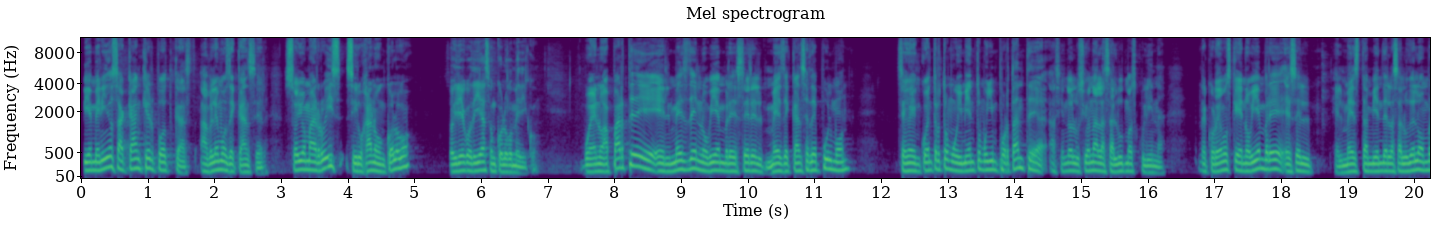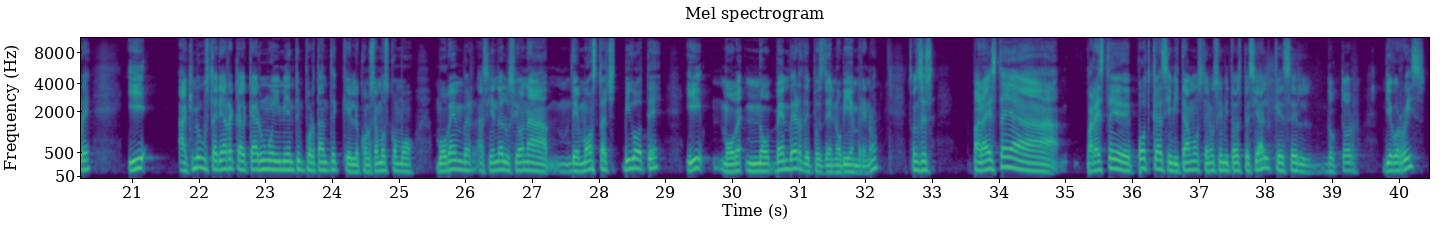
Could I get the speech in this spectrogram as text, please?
Bienvenidos a Cancer Podcast. Hablemos de cáncer. Soy Omar Ruiz, cirujano oncólogo. Soy Diego Díaz, oncólogo médico. Bueno, aparte del mes de noviembre ser el mes de cáncer de pulmón, se encuentra otro movimiento muy importante haciendo alusión a la salud masculina. Recordemos que noviembre es el, el mes también de la salud del hombre y aquí me gustaría recalcar un movimiento importante que lo conocemos como Movember, haciendo alusión a de mustache, bigote, y November de, pues, de noviembre, ¿no? Entonces, para este, ah, para este podcast invitamos, tenemos un invitado especial que es el doctor Diego Ruiz.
